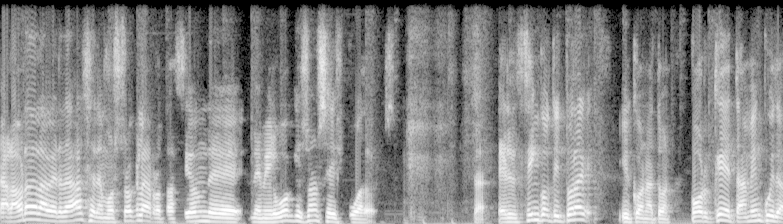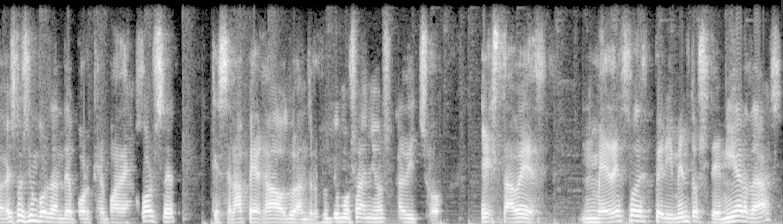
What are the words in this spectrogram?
a la hora de la verdad se demostró que la rotación de, de Milwaukee son seis jugadores. O sea, el 5 titular y Conaton. ¿Por qué? También cuidado, esto es importante porque Baden-Holzer, que se la ha pegado durante los últimos años, ha dicho, esta vez me dejo de experimentos y de mierdas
